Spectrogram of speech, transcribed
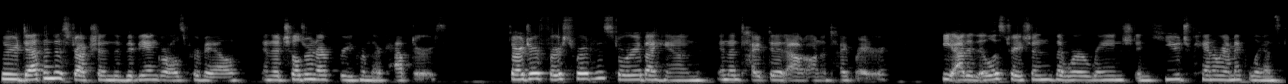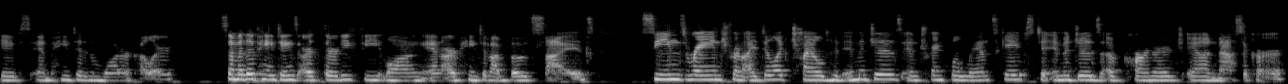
Through death and destruction, the Vivian Girls prevail, and the children are freed from their captors. Darger first wrote his story by hand and then typed it out on a typewriter. He added illustrations that were arranged in huge panoramic landscapes and painted in watercolor. Some of the paintings are 30 feet long and are painted on both sides. Scenes range from idyllic childhood images and tranquil landscapes to images of carnage and massacre.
